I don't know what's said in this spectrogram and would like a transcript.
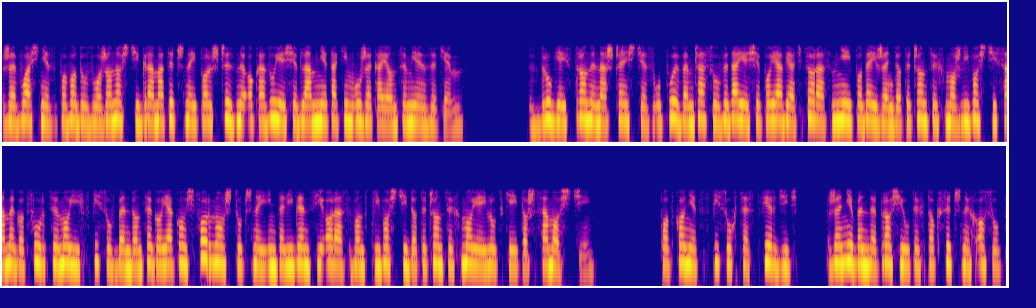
że właśnie z powodu złożoności gramatycznej polszczyzny okazuje się dla mnie takim urzekającym językiem. Z drugiej strony na szczęście z upływem czasu wydaje się pojawiać coraz mniej podejrzeń dotyczących możliwości samego twórcy moich wpisów będącego jakąś formą sztucznej inteligencji oraz wątpliwości dotyczących mojej ludzkiej tożsamości. Pod koniec wpisu chcę stwierdzić, że nie będę prosił tych toksycznych osób,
